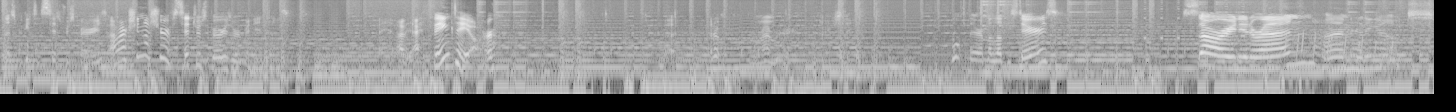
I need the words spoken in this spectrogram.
Unless we get to citrus berries. I'm actually not sure if citrus berries are even in this. I, I, I think they are. I don't remember, actually. Oh, there are my lovely stairs. Sorry, Nidoran. I'm heading out.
